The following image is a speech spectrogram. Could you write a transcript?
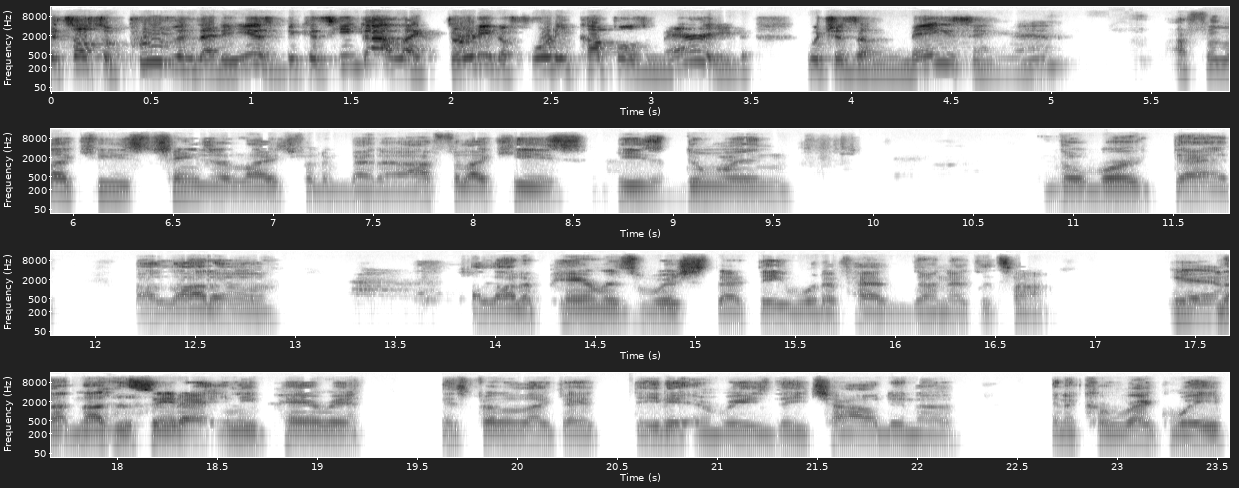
it's also proven that he is because he got like 30 to 40 couples married, which is amazing, man. I feel like he's changing lives for the better. I feel like he's he's doing the work that a lot of a lot of parents wish that they would have had done at the time. Yeah. Not not to say that any parent is feeling like that they didn't raise their child in a in a correct way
